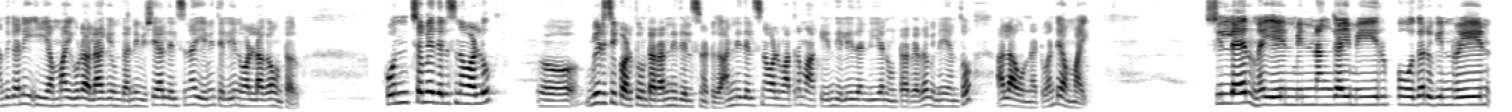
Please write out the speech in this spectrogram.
అందుకని ఈ అమ్మాయి కూడా అలాగే ఉంది. అన్ని విషయాలు తెలిసినా ఏమీ తెలియని వాళ్ళలాగా ఉంటారు. కొంచెమే తెలిసిన వాళ్ళు మిడిసి పడుతూ ఉంటారు అన్నీ తెలిసినట్టుగా. అన్నీ తెలిసిన వాళ్ళు మాత్రం మాకేం తెలియదండి అని ఉంటారు కదా వినయంతో అలా ఉన్నటువంటి అమ్మాయి. షిల్లైర్ నయేన్ మిన్నంగై మీర్ పోదరుగిన్రేన్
